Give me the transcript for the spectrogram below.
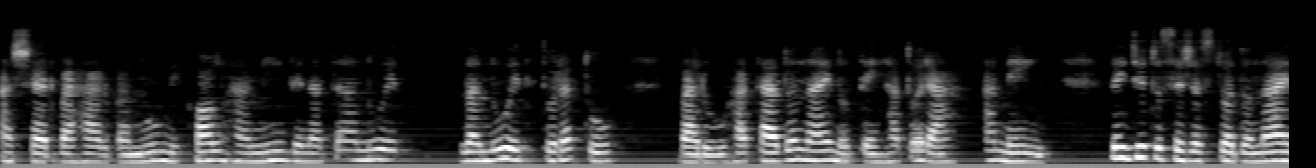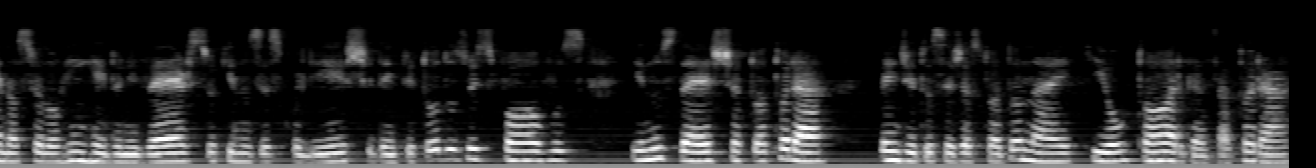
asher bahar banu mikol hamim venatanu et lanu et toratu, Baruhatá Adonai noten hatorá. Amém. Bendito sejas tu, Adonai, nosso Elohim, Rei do Universo, que nos escolheste dentre todos os povos e nos deste a tua Torá. Bendito sejas tu, Adonai, que outorgas a Torá.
